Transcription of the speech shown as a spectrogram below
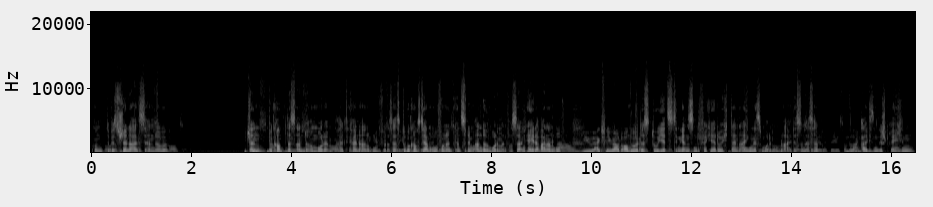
und du bist schneller als der andere, dann bekommt das andere Modem halt keine Anrufe. Das heißt, du bekommst die Anrufe und dann kannst du dem anderen Modem einfach sagen, hey, da war ein Anruf. Nur, dass du jetzt den ganzen Verkehr durch dein eigenes Modem umleitest und deshalb all diesen Gesprächen,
